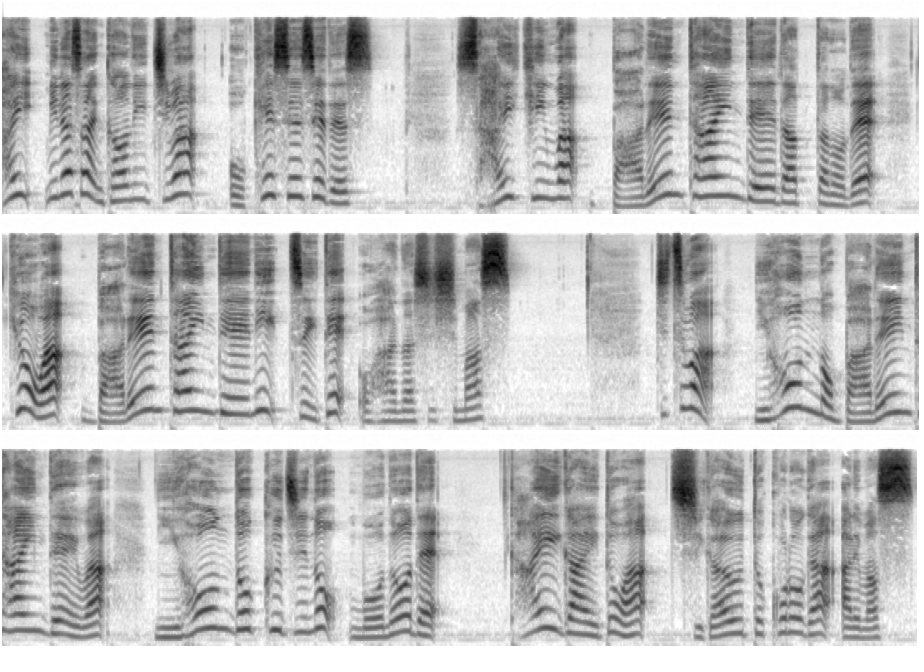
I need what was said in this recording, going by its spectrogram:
はい、皆さん、こんにちは。おけ先生です。最近はバレンタインデーだったので、今日はバレンタインデーについてお話しします。実は、日本のバレンタインデーは日本独自のもので、海外とは違うところがあります。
